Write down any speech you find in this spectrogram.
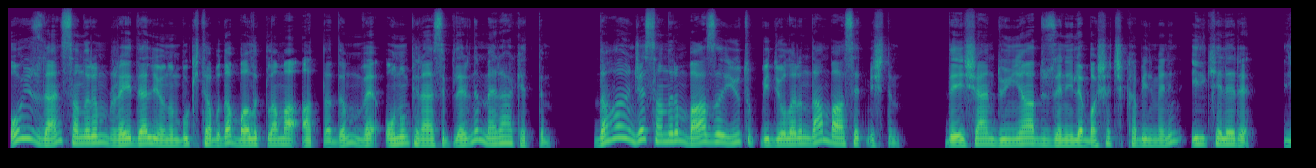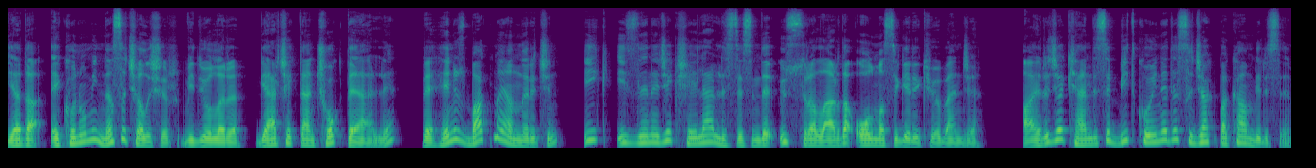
O yüzden sanırım Ray Dalio'nun bu kitabına balıklama atladım ve onun prensiplerini merak ettim. Daha önce sanırım bazı YouTube videolarından bahsetmiştim. Değişen dünya düzeniyle başa çıkabilmenin ilkeleri ya da ekonomi nasıl çalışır videoları gerçekten çok değerli ve henüz bakmayanlar için ilk izlenecek şeyler listesinde üst sıralarda olması gerekiyor bence. Ayrıca kendisi Bitcoin'e de sıcak bakan birisi.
